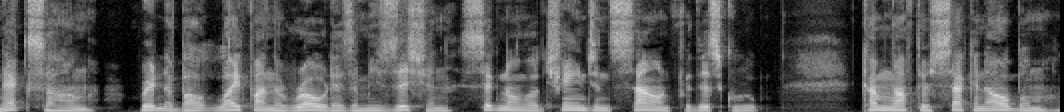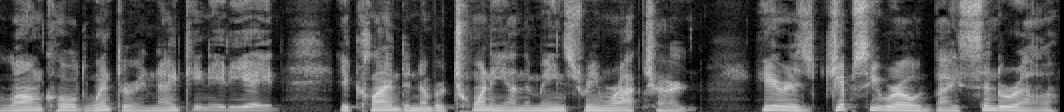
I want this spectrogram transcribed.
next song, written about life on the road as a musician, signaled a change in sound for this group. Coming off their second album, Long Cold Winter, in 1988, it climbed to number 20 on the mainstream rock chart. Here is Gypsy Road by Cinderella.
